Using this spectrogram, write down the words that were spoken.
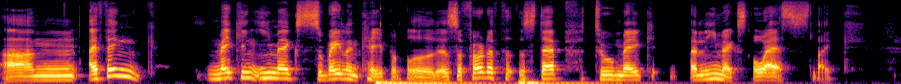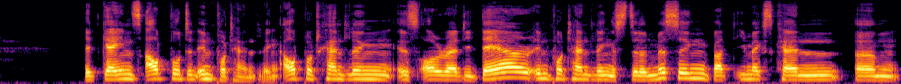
Um, I think making Emacs Wayland capable is a further step to make an Emacs OS, like it gains output and input handling. Output handling is already there, input handling is still missing, but Emacs can um,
